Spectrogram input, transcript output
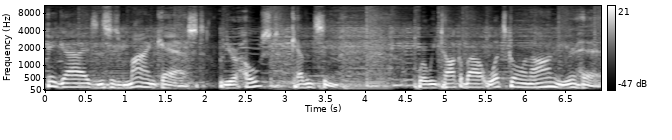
Hey guys, this is Mindcast with your host, Kevin Seaman, where we talk about what's going on in your head.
